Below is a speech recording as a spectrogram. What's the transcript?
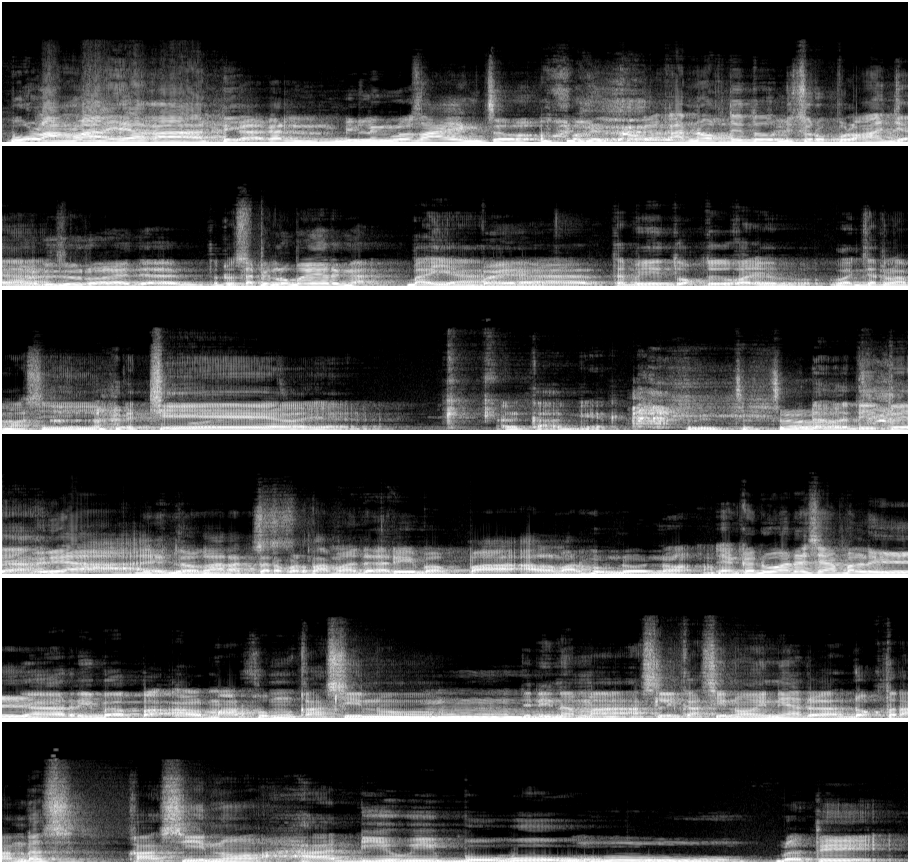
pulang lah ya kali. enggak kan billing lu sayang cuk Enggak kan waktu itu disuruh pulang aja. disuruh aja Terus- tapi lu bayar nggak Bayar. Bayar. Tapi waktu itu kan ya wajar lah masih kecil ya. Ada kaget. lucu Udah berarti itu ya? ya itu Dono. karakter pertama dari bapak almarhum Dono yang kedua ada siapa li Dari Bapak almarhum Kasino. Hmm. Jadi nama asli Kasino ini adalah Dr. Andes Kasino Hadiwibowo. oh berarti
